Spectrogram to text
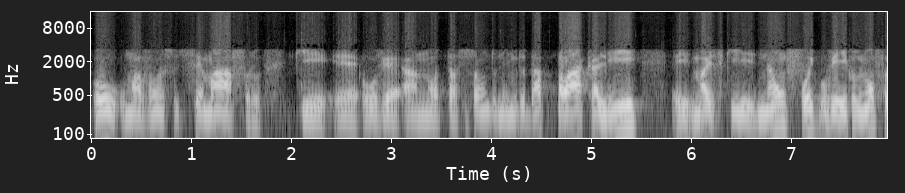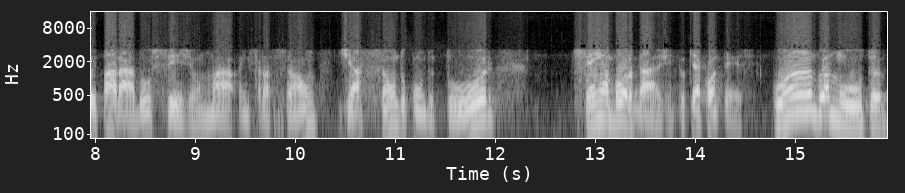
ou um avanço de semáforo, que é, houve a anotação do número da placa ali, mas que não foi, o veículo não foi parado, ou seja, uma infração de ação do condutor sem abordagem. O que acontece? Quando a multa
